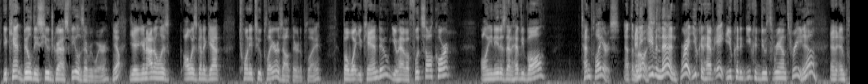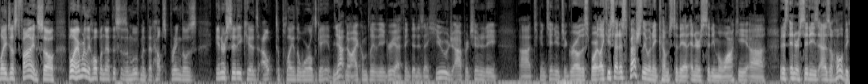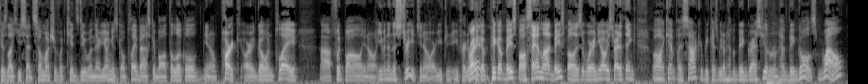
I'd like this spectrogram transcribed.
You can't build these huge grass fields everywhere. Yep. You're not always always going to get 22 players out there to play. But what you can do, you have a futsal court. All you need is that heavy ball. Ten players At the And most. even then, right? You could have eight. You could you could do three on three. Yeah. And and play just fine. So, boy, I'm really hoping that this is a movement that helps bring those inner city kids out to play the world's game. yeah, no, I completely agree. I think that is a huge opportunity uh, to continue to grow the sport, like you said, especially when it comes to that inner city Milwaukee, uh, just inner cities as a whole. Because, like you said, so much of what kids do when they're young is go play basketball at the local, you know, park or go and play. Uh, football, you know, even in the street, you know, or you can you've heard of Right. pick up pick up baseball, sandlot baseball, as it were, and you always try to think, oh, I can't play soccer because we don't have a big grass field, we don't have big goals. Well,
